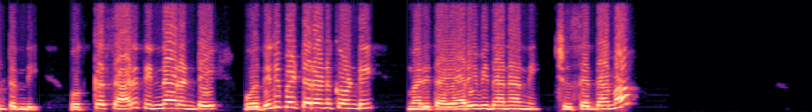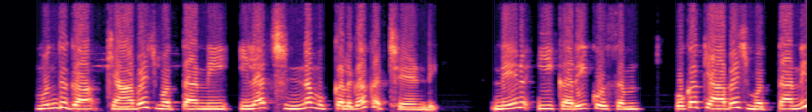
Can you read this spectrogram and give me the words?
ఉంటుంది. ఒక్కసారి తిన్నారంటే వదిలిపెట్టారనుకోండి. మరి తయారీ విధానాన్ని చూసేద్దామా? ముందుగా క్యాబేజ్ మొత్తాన్ని ఇలా చిన్న ముక్కలుగా కట్ చేయండి. నేను ఈ కర్రీ కోసం ఒక క్యాబేజ్ మొత్తాన్ని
